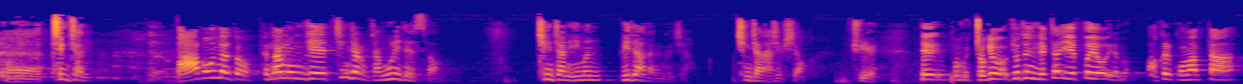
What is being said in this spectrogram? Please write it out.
에, 칭찬. 바보 온 날도 평강공주의 칭찬 장군이 됐어. 칭찬의 힘은 위대하다는 거죠. 칭찬하십시오. 주에. 내가 보면 조교, 교수님 넥타이 예뻐요. 이러면, 아, 그래, 고맙다.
